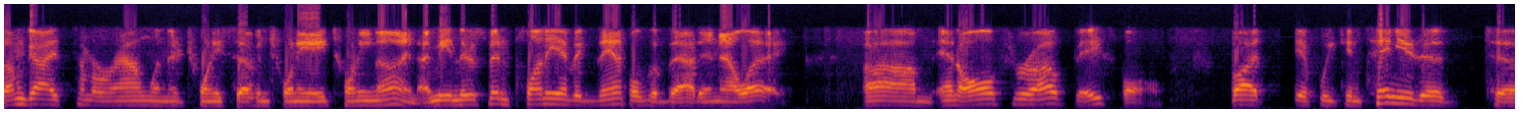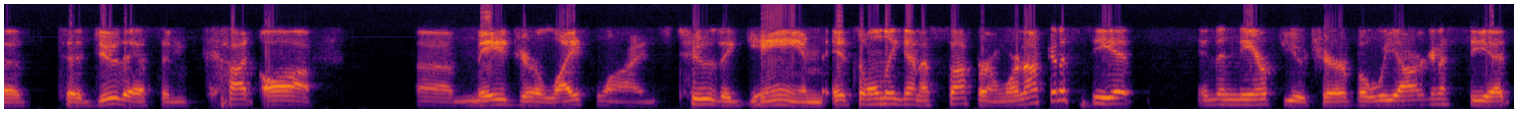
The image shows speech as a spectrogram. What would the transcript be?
Some guys come around when they're 27, 28, 29. I mean, there's been plenty of examples of that in LA um, and all throughout baseball. But if we continue to to to do this and cut off uh, major lifelines to the game, it's only going to suffer, and we're not going to see it in the near future, but we are going to see it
